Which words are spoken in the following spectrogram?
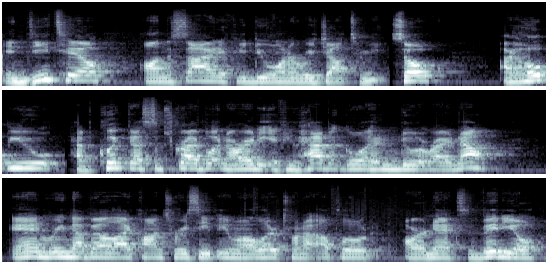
in detail on the side if you do want to reach out to me. So I hope you have clicked that subscribe button already. If you haven't, go ahead and do it right now and ring that bell icon to receive email alerts when I upload our next video.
